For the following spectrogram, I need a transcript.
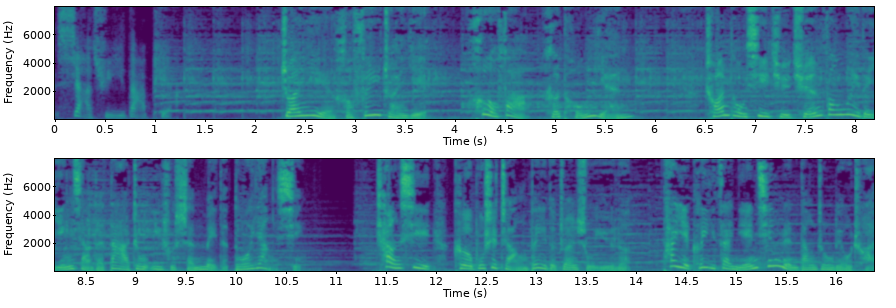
下去一大片。专业和非专业，鹤发和童颜。传统戏曲全方位地影响着大众艺术审美的多样性。唱戏可不是长辈的专属娱乐，它也可以在年轻人当中流传。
